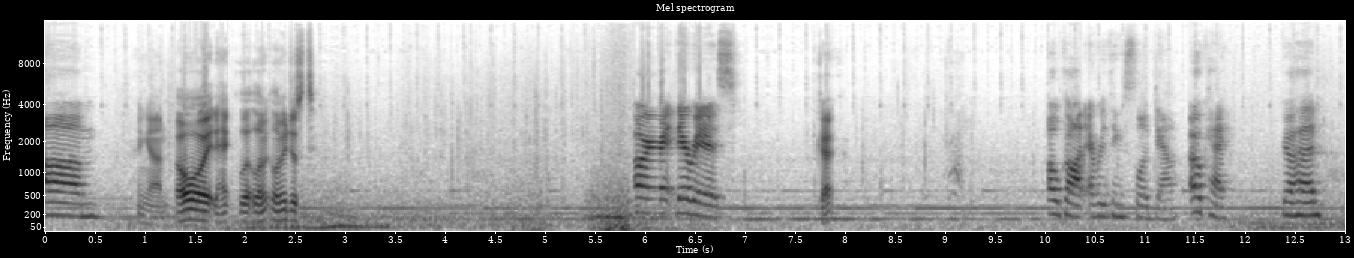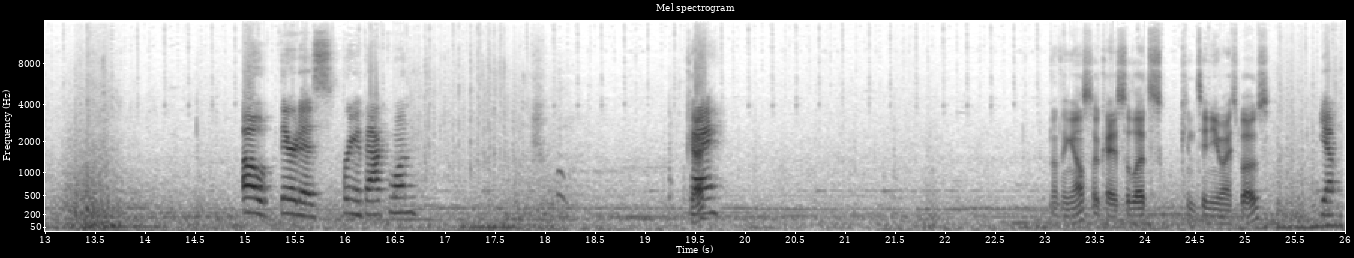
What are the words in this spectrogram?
Um. Hang on. Oh, wait. Hang, let, let, let me just... All right, there it is. Okay. Oh God, everything slowed down. Okay, go ahead. Oh, there it is. Bring it back one. Okay. Nothing else? Okay, so let's continue, I suppose. Yep.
